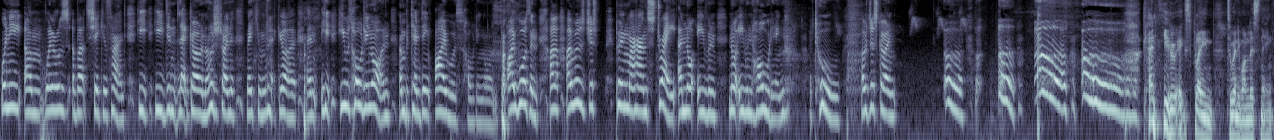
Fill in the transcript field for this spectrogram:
when he um when I was about to shake his hand, he he didn't let go, and I was trying to make him let go, and he he was holding on and pretending I was holding on, but I wasn't. I I was just putting my hand straight and not even not even holding at all. I was just going, Can you explain to anyone listening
